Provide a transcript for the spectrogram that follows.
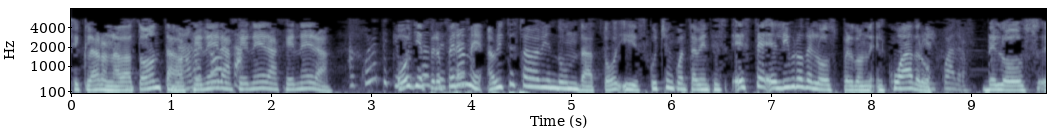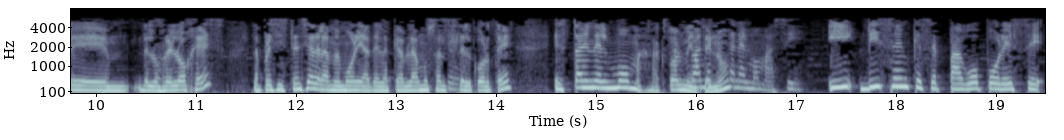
Sí, claro, nada tonta. Nada genera, tonta. genera, genera. Acuérdate que Oye, pero veces- espérame, ahorita estaba viendo un dato y escuchen cuentavientes. Este, el libro de los, perdón, el cuadro, El cuadro. de los eh, de los relojes, la persistencia de la memoria de la que hablamos antes Sí. del corte, está en el MoMA actualmente, ¿no? está en el MoMA, sí. y dicen que se pagó por ese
